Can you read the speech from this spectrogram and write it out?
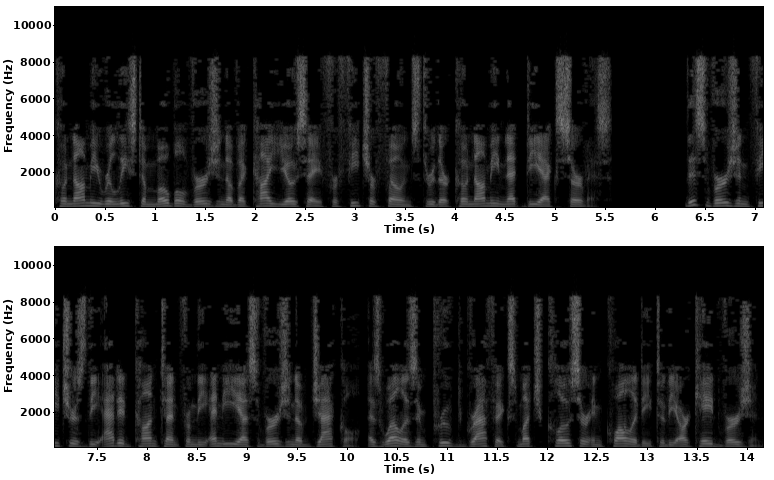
Konami released a mobile version of Akai Yosei for feature phones through their Konami Net DX service. This version features the added content from the NES version of Jackal, as well as improved graphics much closer in quality to the arcade version.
